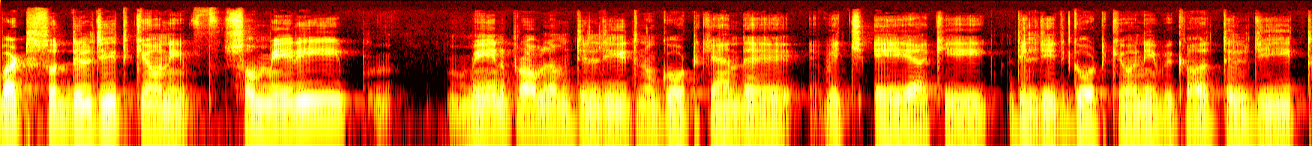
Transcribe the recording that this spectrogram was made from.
ਬਟ ਸੋ ਦਿਲਜੀਤ ਕਿਉਂ ਨਹੀਂ ਸੋ ਮੇਰੀ ਮੇਨ ਪ੍ਰੋਬਲਮ ਦਿਲਜੀਤ ਨੂੰ ਗੋਟ ਕਹਿਣ ਦੇ ਵਿੱਚ ਇਹ ਆ ਕਿ ਦਿਲਜੀਤ ਗੋਟ ਕਿਉਂ ਨਹੀਂ? ਬਿਕੋਜ਼ ਦਿਲਜੀਤ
